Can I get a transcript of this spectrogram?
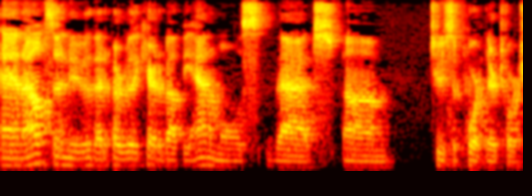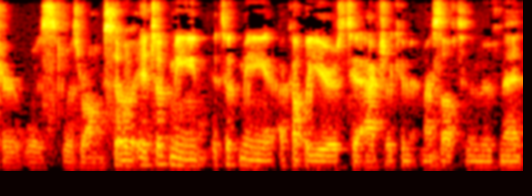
and I also knew that if I really cared about the animals, that um, to support their torture was was wrong. So it took me it took me a couple years to actually commit myself to the movement.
